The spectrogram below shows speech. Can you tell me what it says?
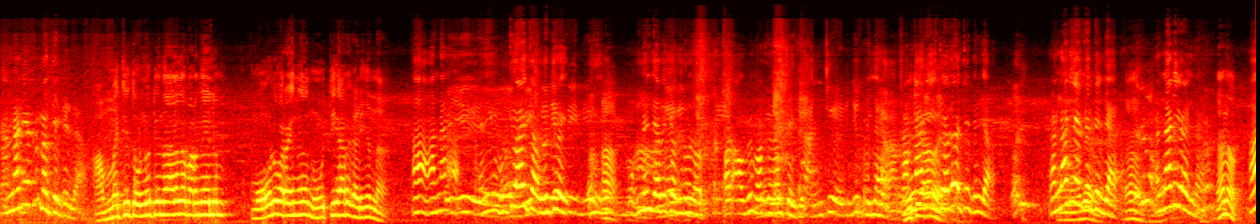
കണ്ണാടിയൊന്നും വെച്ചിട്ടില്ല അമ്മച്ചി തൊണ്ണൂറ്റി നാലെന്ന് പറഞ്ഞാലും മോൾ പറയുന്നത് നൂറ്റിയാറ് കഴിഞ്ഞെന്നാ. ആ അന്ന. എനിക്ക് കുട്ടിവായിട്ടോ കുട്ടിവായി ആ. ഒന്നും ചെറുക്കും ഒന്നുകൂടെ. അവൾ പറഞ്ഞാൽ ചെയ്യും അഞ്ച് കഴിഞ്ഞ്. പിന്നെ കണ്ണാടി ചെറു വെച്ചിട്ടില്ല. കണ്ണാടി വെച്ചിട്ടില്ല. ആ കണ്ണാടി വേണ്ട? ആ.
